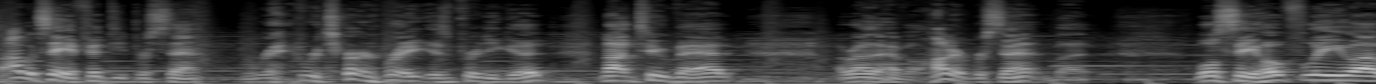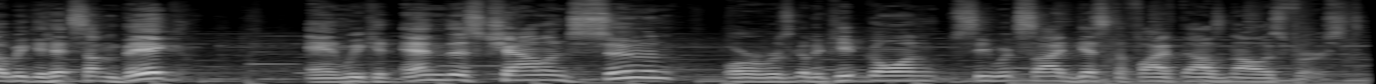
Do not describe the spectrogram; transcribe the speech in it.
So I would say a 50% return rate is pretty good. Not too bad. I'd rather have 100%, but we'll see. Hopefully uh, we could hit something big and we can end this challenge soon or we're just going to keep going, see which side gets the $5,000 first.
